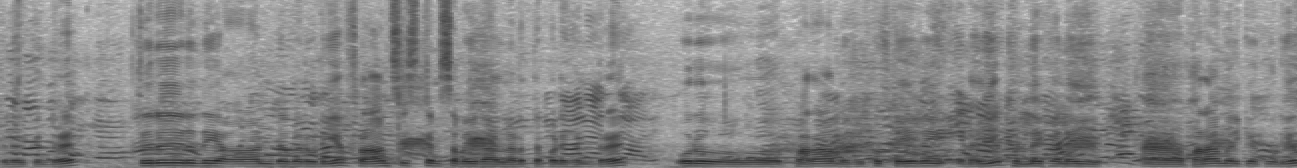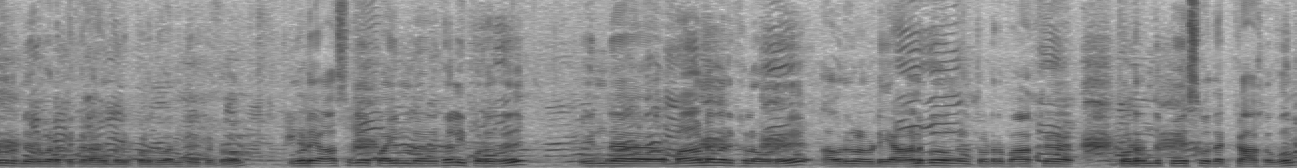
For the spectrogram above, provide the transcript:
இருக்கின்ற திரு ஆண்டவருடைய பிரான்சிஸ்கன் சபையினால் நடத்தப்படுகின்ற ஒரு பராமரிப்பு தேவை இடையே பிள்ளைகளை பராமரிக்கக்கூடிய ஒரு நிறுவனத்துக்கு நாங்கள் இப்பொழுது வந்திருக்கின்றோம். உங்களுடைய ஆசிரியர் பயிலுநர்கள் இப்பொழுது இந்த மாணவர்களோடு அவர்களுடைய அனுபவங்கள் தொடர்பாக தொடர்ந்து பேசுவதற்காகவும்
